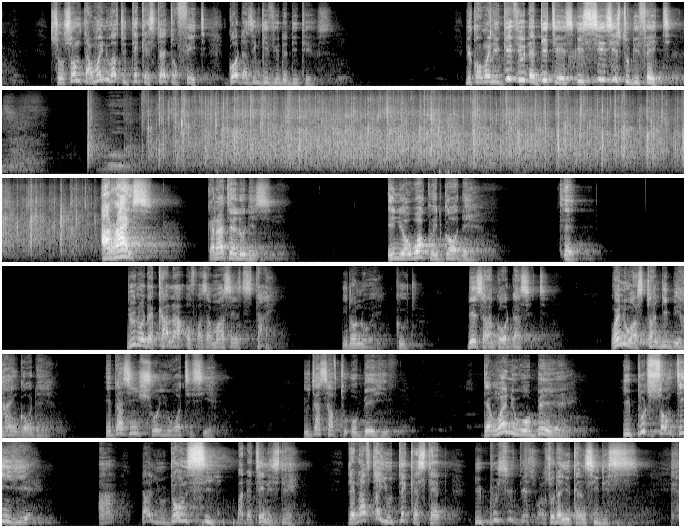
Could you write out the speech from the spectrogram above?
So sometimes when you have to take a step of faith, God doesn't give you the details. Because when He gives you the details, it ceases to be faith. Arise. Can I tell you this? In your walk with God, there. Eh, do you know the color of Pastor Martin's tie? You don't know it? Good. This is how God does it. When you are standing behind God there, He doesn't show you what is here. You just have to obey Him. Then when you obey, He puts something here huh, that you don't see, but the thing is there. Then after you take a step, He pushes this one so that you can see this.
